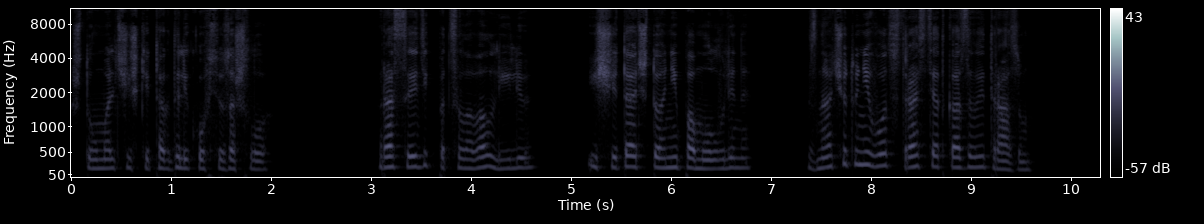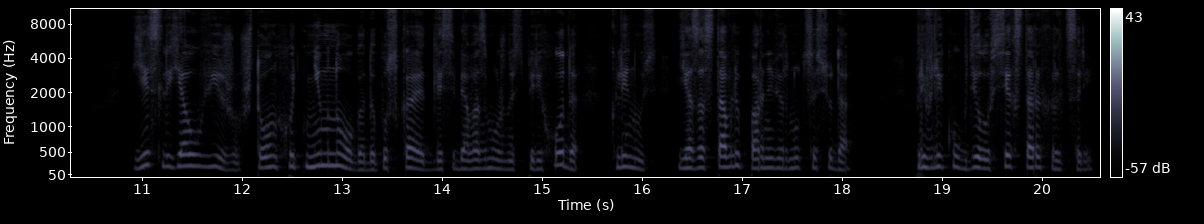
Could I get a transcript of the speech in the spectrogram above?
что у мальчишки так далеко все зашло. Раз Эдик поцеловал Лилию и считает, что они помолвлены, значит, у него от страсти отказывает разум. Если я увижу, что он хоть немного допускает для себя возможность перехода, клянусь, я заставлю парня вернуться сюда. Привлеку к делу всех старых рыцарей.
